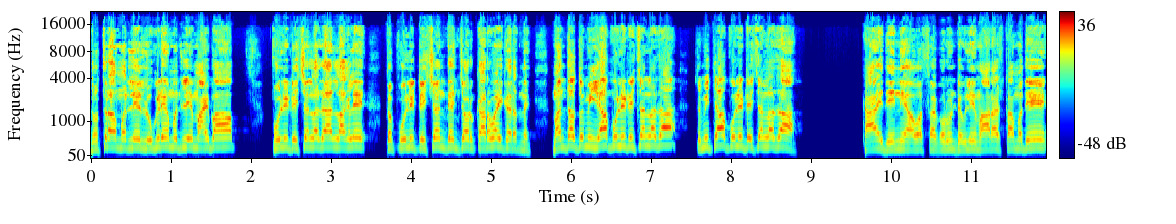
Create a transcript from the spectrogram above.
धोत्रामधले लुगड्यामधले मायबाप पोलीस स्टेशनला जायला लागले तर पोलीस स्टेशन त्यांच्यावर कारवाई करत नाही. म्हणता तुम्ही या पोलीस स्टेशनला जा तुम्ही त्या पोलीस स्टेशनला जा. काय देणी अवस्था करून ठेवली महाराष्ट्रामध्ये?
